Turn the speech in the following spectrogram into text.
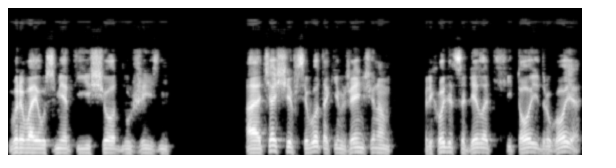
вырывая у смерти еще одну жизнь а чаще всего таким женщинам приходится делать и то, и другое.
